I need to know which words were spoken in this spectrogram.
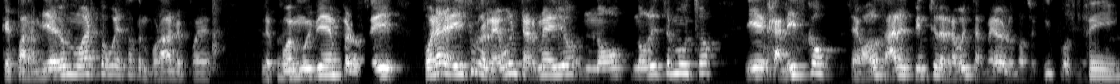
que para mí era un muerto, güey, esta temporada le fue, le fue muy bien, pero sí, fuera de ahí su relevo intermedio no, no dice mucho, y en Jalisco se va a usar el pinche relevo intermedio de los dos equipos. Sí.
